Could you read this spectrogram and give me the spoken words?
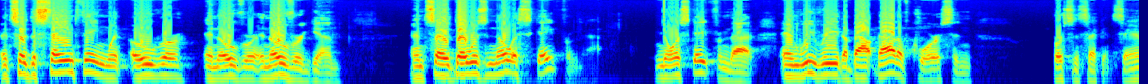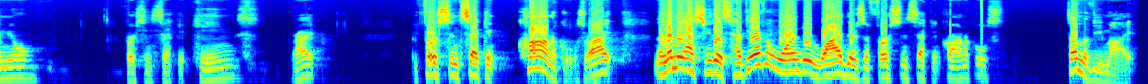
And so the same thing went over and over and over again. And so there was no escape from that. No escape from that. And we read about that, of course, in 1st and 2nd Samuel, 1st and 2nd Kings, right? 1st and 2nd Chronicles, right? Now let me ask you this. Have you ever wondered why there's a 1st and 2nd Chronicles? Some of you might.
